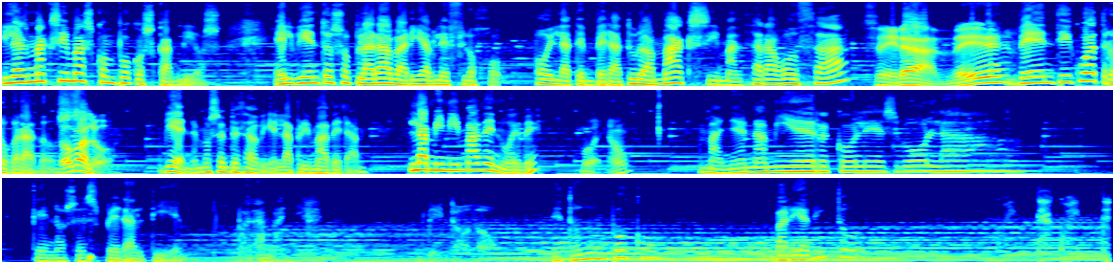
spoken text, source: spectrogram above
y las máximas con pocos cambios. El viento soplará variable flojo. Hoy la temperatura máxima en Zaragoza Será de... 24 grados. Tómalo. Bien, hemos empezado bien la primavera. La mínima de 9. Bueno, Mañana miércoles bola. ¿Qué nos espera el tiempo para mañana? de todo. De todo un poco. Variadito. Cuenta, cuenta.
